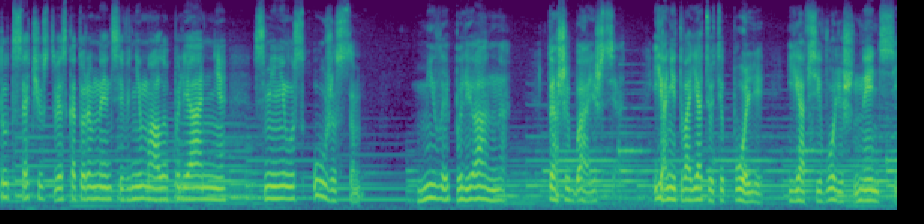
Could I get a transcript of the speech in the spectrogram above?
Тут сочувствие, с которым Нэнси внимала Полианне, сменилось ужасом. «Милая Полианна, ты ошибаешься. Я не твоя тетя Полли, я всего лишь Нэнси».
